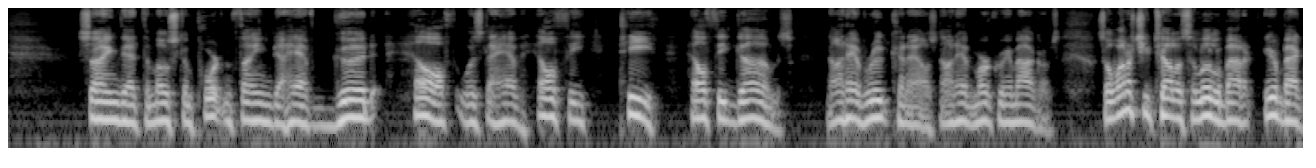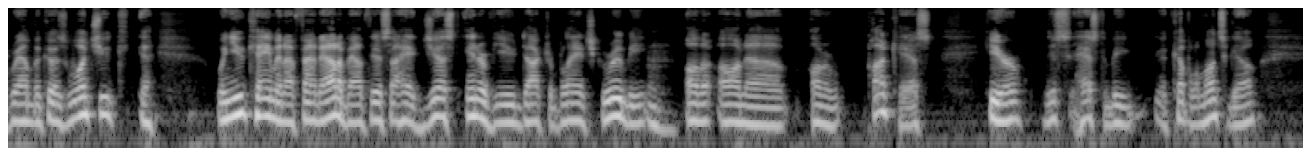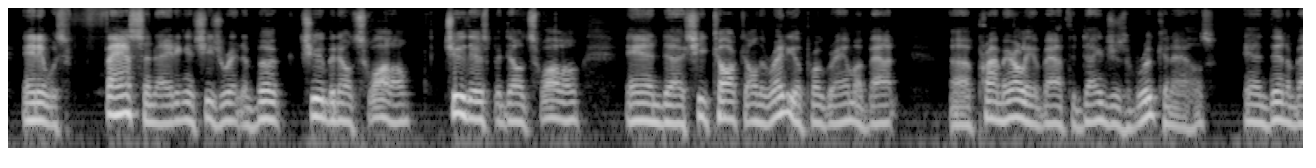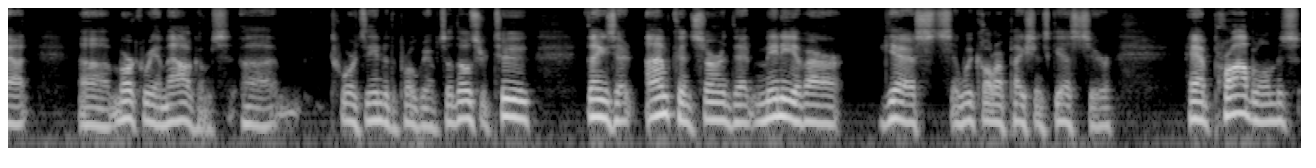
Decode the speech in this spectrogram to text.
saying that the most important thing to have good health was to have healthy teeth, healthy gums, not have root canals, not have mercury amalgams. So why don't you tell us a little about your background? Because once you, when you came and I found out about this, I had just interviewed Dr. Blanche Grube mm-hmm. on a, on a on a podcast here this has to be a couple of months ago, and it was fascinating. And she's written a book, Chew But Don't Swallow, Chew This But Don't Swallow. And uh, she talked on the radio program about uh, primarily about the dangers of root canals and then about uh, mercury amalgams uh, towards the end of the program. So those are two things that I'm concerned that many of our guests, and we call our patients guests here, have problems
